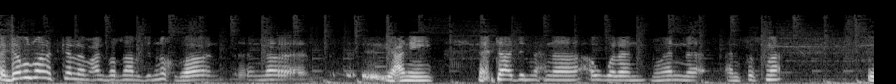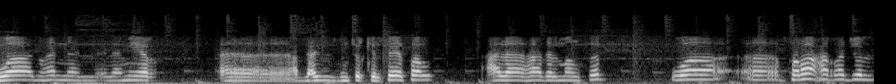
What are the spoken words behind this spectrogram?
قبل ما نتكلم عن برنامج النخبة ن- يعني نحتاج إن إحنا اولا نهنئ أنفسنا ونهنئ ال- الأمير عبد العزيز بن تركي الفيصل على هذا المنصب. وبصراحة الرجل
